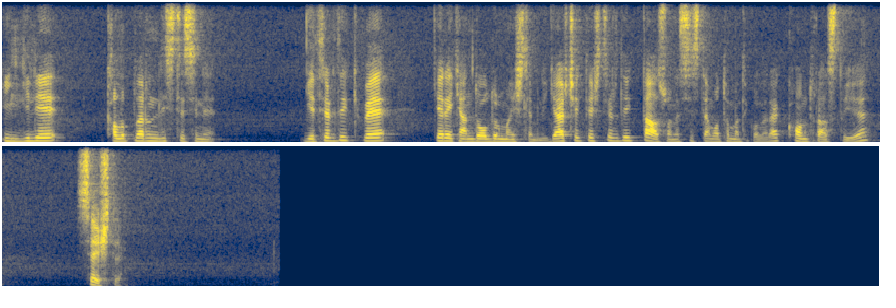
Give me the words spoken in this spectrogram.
ilgili kalıpların listesini getirdik ve gereken doldurma işlemini gerçekleştirdik. Daha sonra sistem otomatik olarak kontrastlıyı seçti.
